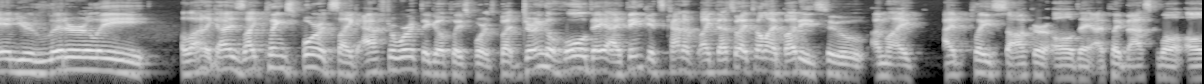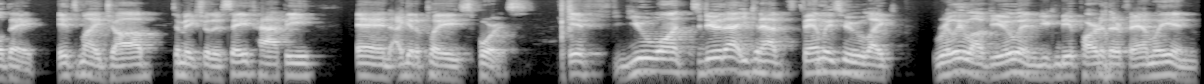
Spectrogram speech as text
and you're literally a lot of guys like playing sports. Like after work, they go play sports, but during the whole day, I think it's kind of like that's what I tell my buddies who I'm like, I play soccer all day, I play basketball all day. It's my job to make sure they're safe, happy, and I get to play sports. If you want to do that, you can have families who like really love you and you can be a part of their family and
